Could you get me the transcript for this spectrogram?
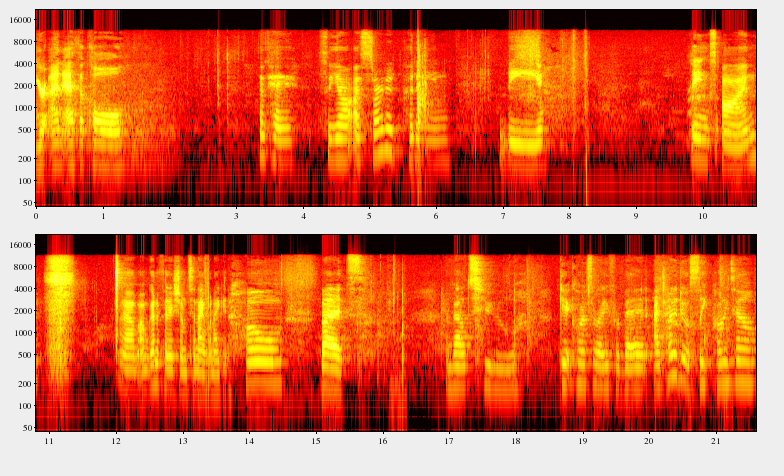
you're unethical. Okay, so y'all, I started putting the things on. Um, I'm going to finish them tonight when I get home, but I'm about to get Clarissa ready for bed. I try to do a sleek ponytail,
